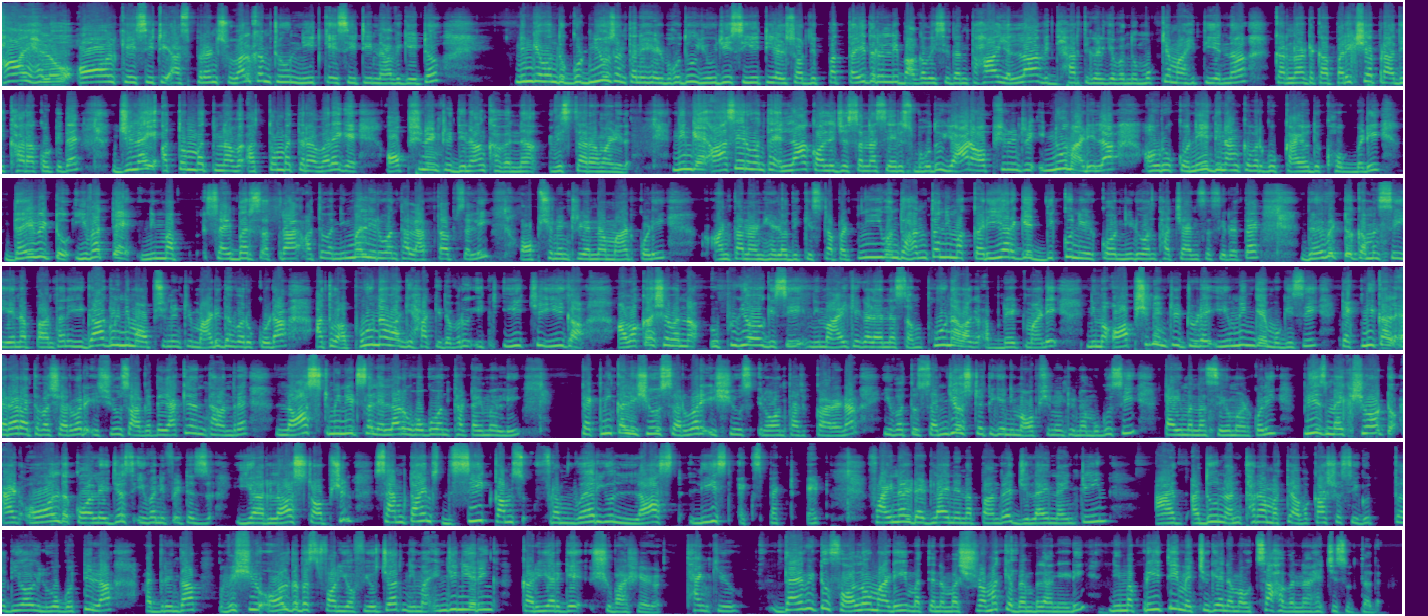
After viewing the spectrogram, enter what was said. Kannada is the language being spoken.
Hi, T aspirants welcome to NEET K C T navigator ನಿಮಗೆ ಒಂದು ಗುಡ್ ನ್ಯೂಸ್ ಅಂತಲೇ ಹೇಳಬಹುದು. U G C E T ಎರಡು ಸಾವಿರದ ಇಪ್ಪತ್ತೈದರಲ್ಲಿ ಭಾಗವಹಿಸಿದಂತಹ ಎಲ್ಲ ವಿದ್ಯಾರ್ಥಿಗಳಿಗೆ ಒಂದು ಮುಖ್ಯ ಮಾಹಿತಿಯನ್ನು ಕರ್ನಾಟಕ ಪರೀಕ್ಷೆ ಪ್ರಾಧಿಕಾರ ಕೊಟ್ಟಿದೆ. ಜುಲೈ ಹತ್ತೊಂಬತ್ತನ ಹತ್ತೊಂಬತ್ತರವರೆಗೆ ಆಪ್ಷನ್ ಎಂಟ್ರಿ ದಿನಾಂಕವನ್ನು ವಿಸ್ತಾರ ಮಾಡಿದೆ. ನಿಮಗೆ ಆಸೆ ಇರುವಂಥ ಎಲ್ಲ ಕಾಲೇಜಸ್ ಅನ್ನ ಸೇರಿಸಬಹುದು. ಯಾರು ಆಪ್ಷನ್ ಎಂಟ್ರಿ ಇನ್ನೂ ಮಾಡಿಲ್ಲ ಅವರು ಕೊನೆ ದಿನಾಂಕವರೆಗೂ ಕಾಯೋದಕ್ಕೆ ಹೋಗಬೇಡಿ. ದಯವಿಟ್ಟು ಇವತ್ತೇ ನಿಮ್ಮ ಸೈಬರ್ಸ್ ಹತ್ರ ಅಥವಾ ನಿಮ್ಮಲ್ಲಿರುವಂಥ ಲ್ಯಾಪ್ಟಾಪ್ಸಲ್ಲಿ ಆಪ್ಷನ್ ಎಂಟ್ರಿಯನ್ನು ಮಾಡ್ಕೊಳ್ಳಿ. ಅಂತ ನಾನು ಹೇಳೋದಕ್ಕೆ ಇಷ್ಟಪಡ್ತೀನಿ ಈ ಒಂದು ಹಂತ ನಿಮ್ಮ ಕರಿಯರ್ಗೆ ದಿಕ್ಕು ನೀಡ್ಕೊ, ನೀಡುವಂಥ ಚಾನ್ಸಸ್ ಇರುತ್ತೆ. ದಯವಿಟ್ಟು ಗಮನಿಸಿ ಏನಪ್ಪ ಅಂತಂದರೆ, ಈಗಾಗಲೇ ನಿಮ್ಮ ಆಪ್ಷನ್ ಎಂಟ್ರಿ ಮಾಡಿದವರು ಕೂಡ ಅಥವಾ ಅಪೂರ್ಣವಾಗಿ ಹಾಕಿದವರು ಈಚೆ ಈಗ ಅವಕಾಶವನ್ನು ಉಪಯೋಗಿಸಿ ನಿಮ್ಮ ಆಯ್ಕೆಗಳನ್ನು ಸಂಪೂರ್ಣವಾಗಿ ಅಪ್ಡೇಟ್ ಮಾಡಿ, ನಿಮ್ಮ ಆಪ್ಷನ್ ಎಂಟ್ರಿ ಟುಡೇ ಈವ್ನಿಂಗ್ಗೆ ಮುಗಿಸಿ ಟೆಕ್ನಿಕಲ್ ಎರರ್ ಅಥವಾ ಸರ್ವರ್ ಇಶ್ಯೂಸ್ ಆಗುತ್ತೆ. ಯಾಕೆ ಅಂತ ಅಂದರೆ ಲಾಸ್ಟ್ ಮಿನಿಟ್ಸಲ್ಲಿ ಎಲ್ಲರೂ ಹೋಗುವಂಥ ಟೈಮಲ್ಲಿ ಟೆಕ್ನಿಕಲ್ ಇಶ್ಯೂಸ್ ಸರ್ವರ್ ಇಶ್ಯೂಸ್ ಇರುವಂಥ ಕಾರಣ ಇವತ್ತು ಸಂಜೆ ಅಷ್ಟೊತ್ತಿಗೆ ನಿಮ್ಮ ಆಪ್ಷನ್ ಎಂಟ್ರಿನ ಮುಗಿಸಿ ಟೈಮನ್ನು ಸೇವ್ ಮಾಡ್ಕೊಳ್ಳಿ. Please make sure to add all the colleges even if it is your last option sometimes the seat comes from where you last least expect it final deadline ಏನಪ್ಪಾ ಅಂದರೆ ಜುಲೈ ನೈನ್ಟೀನ್ ಅದು ನಂತರ ಮತ್ತೆ ಅವಕಾಶ ಸಿಗುತ್ತದೆಯೋ ಇಲ್ವೋ ಗೊತ್ತಿಲ್ಲ. ಅದರಿಂದ wish you all the best for your future ನಿಮ್ಮ ಇಂಜಿನಿಯರಿಂಗ್ ಕರಿಯರ್ಗೆ ಶುಭಾಶಯಗಳು. ಥ್ಯಾಂಕ್ ಯು ದಯವಿಟ್ಟು ಫಾಲೋ ಮಾಡಿ ಮತ್ತೆ ನಮ್ಮ ಶ್ರಮಕ್ಕೆ ಬೆಂಬಲ ನೀಡಿ. ನಿಮ್ಮ ಪ್ರೀತಿ ಮೆಚ್ಚುಗೆ ನಮ್ಮ ಉತ್ಸಾಹವನ್ನ ಹೆಚ್ಚಿಸುತ್ತದೆ.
